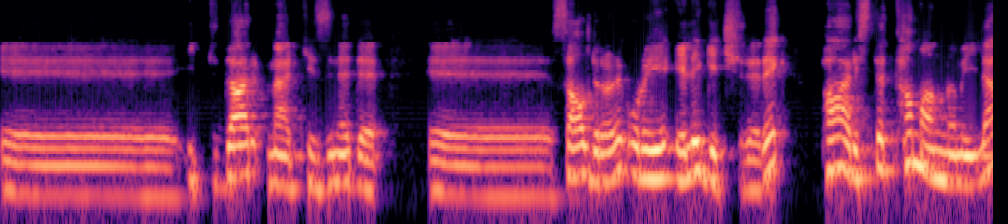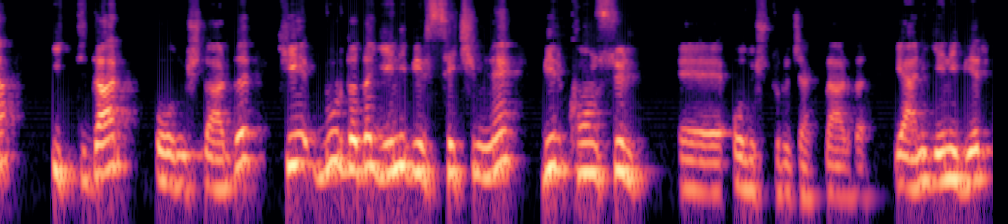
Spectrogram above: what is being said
e, iktidar merkezine de e, saldırarak orayı ele geçirerek Paris'te tam anlamıyla iktidar olmuşlardı. Ki burada da yeni bir seçimle bir konsül e, oluşturacaklardı. Yani yeni bir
